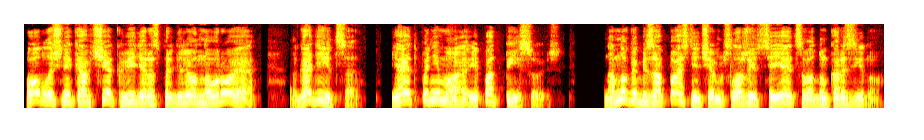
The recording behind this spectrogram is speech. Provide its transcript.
«Облачный ковчег в виде распределенного роя годится. Я это понимаю и подписываюсь. Намного безопаснее, чем сложить все яйца в одну корзину.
